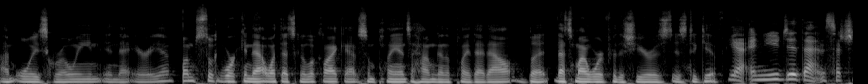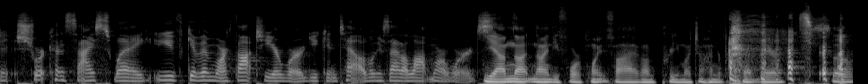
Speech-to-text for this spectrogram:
I'm always growing in that area. I'm still working out what that's going to look like. I have some plans of how I'm going to play that out, but that's my word for this year is, is to give. Yeah, and you did that in such a short, concise way. You've given more thought to your word. You can tell because I had a lot more words. Yeah, I'm not 94.5. I'm pretty much 100% there. so,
